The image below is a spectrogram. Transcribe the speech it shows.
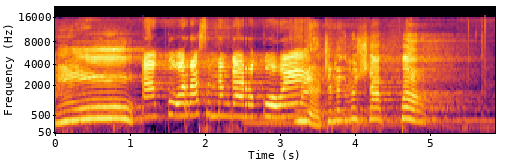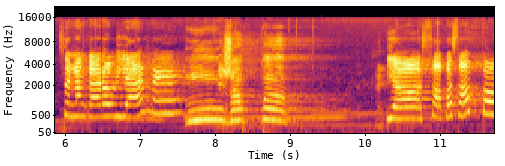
Hmm. Aku ora seneng karo kowe. Lah jeneng lu sapa? Seneng karo liyane. Hmm, sapa? Ya sapa-sapa.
